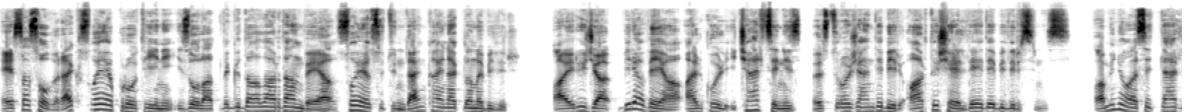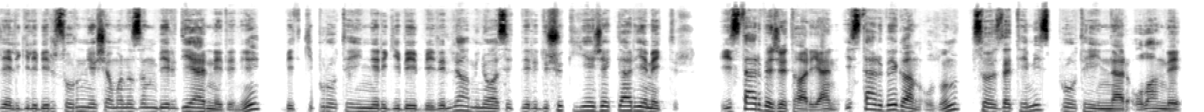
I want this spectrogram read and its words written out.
Esas olarak soya proteini izolatlı gıdalardan veya soya sütünden kaynaklanabilir. Ayrıca bira veya alkol içerseniz östrojende bir artış elde edebilirsiniz. Amino asitlerle ilgili bir sorun yaşamanızın bir diğer nedeni bitki proteinleri gibi belirli amino asitleri düşük yiyecekler yemektir. İster vejetaryen, ister vegan olun, sözde temiz proteinler olan ve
